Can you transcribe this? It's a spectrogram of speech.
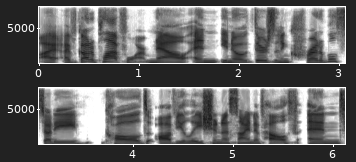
I, have got a platform now. And you know, there's an incredible study called "Ovulation: A Sign of Health," and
